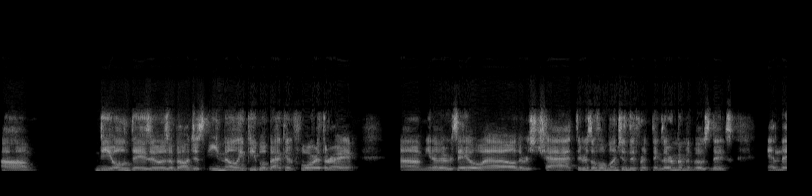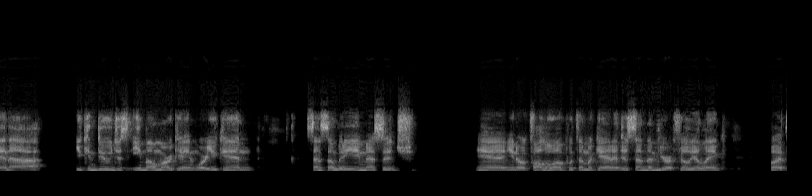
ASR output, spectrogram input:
um, the old days. It was about just emailing people back and forth, right? Um, you know, there was AOL, there was chat, there was a whole bunch of different things. I remember those days. And then uh, you can do just email marketing where you can send somebody a message and you know follow up with them again and just send them your affiliate link but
